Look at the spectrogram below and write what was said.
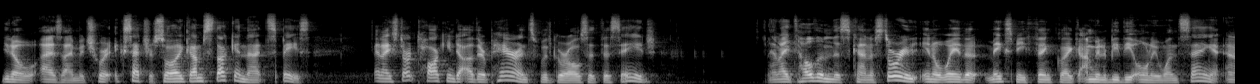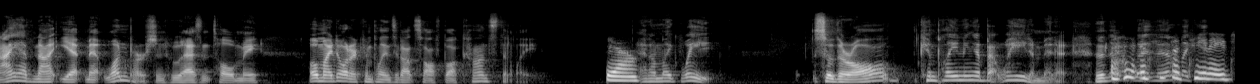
you know, as I mature, etc. So, like, I'm stuck in that space. And I start talking to other parents with girls at this age. And I tell them this kind of story in a way that makes me think like I'm going to be the only one saying it. And I have not yet met one person who hasn't told me, oh, my daughter complains about softball constantly. Yeah. And I'm like, wait, so they're all complaining about, wait a minute. Then, it's then just I'm a like, teenage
